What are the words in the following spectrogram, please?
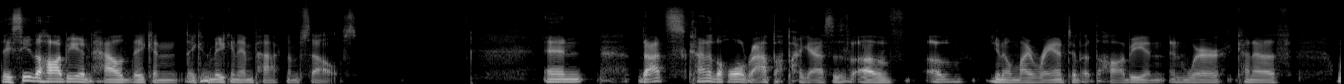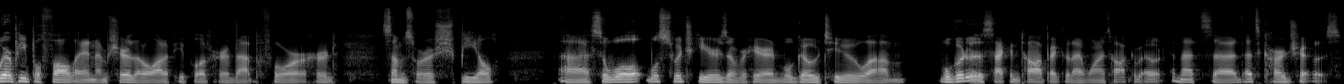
they see the hobby and how they can they can make an impact themselves. And that's kind of the whole wrap up, I guess, of of, of you know my rant about the hobby and and where kind of where people fall in. I'm sure that a lot of people have heard that before or heard some sort of spiel. Uh, so we'll we'll switch gears over here and we'll go to um, we'll go to the second topic that I want to talk about, and that's uh, that's card shows.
